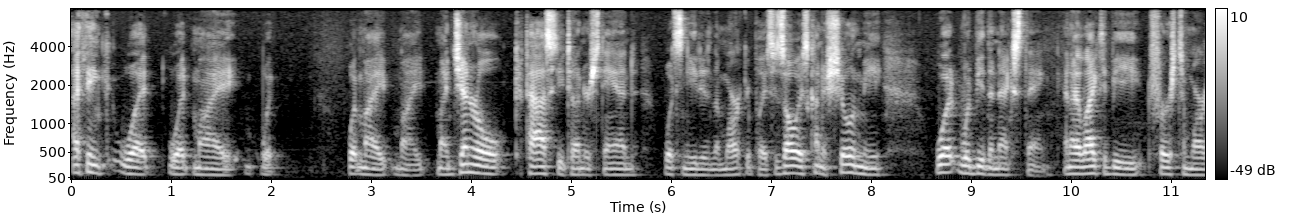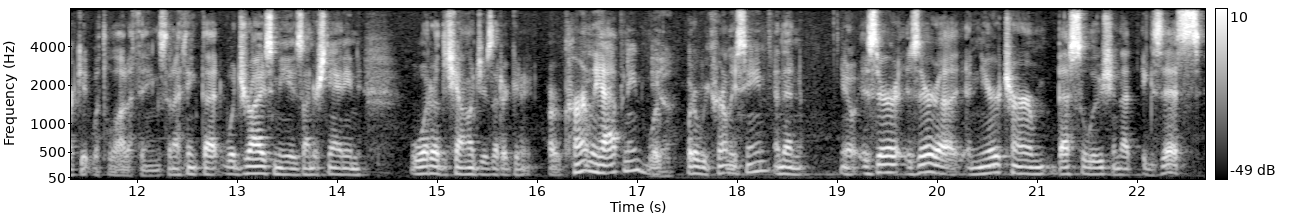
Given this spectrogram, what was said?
I think what what my what what my my my general capacity to understand what's needed in the marketplace has always kind of shown me what would be the next thing, and I like to be first to market with a lot of things, and I think that what drives me is understanding what are the challenges that are going are currently happening, what Yeah. what are we currently seeing, and then you know is there is there a, a near term best solution that exists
